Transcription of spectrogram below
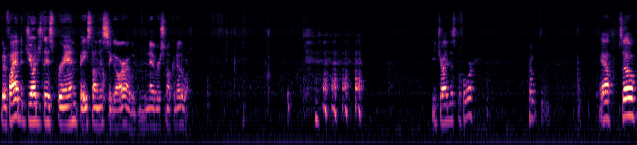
But if I had to judge this brand based on this cigar, I would never smoke another one. you tried this before? Nope. Yeah, so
